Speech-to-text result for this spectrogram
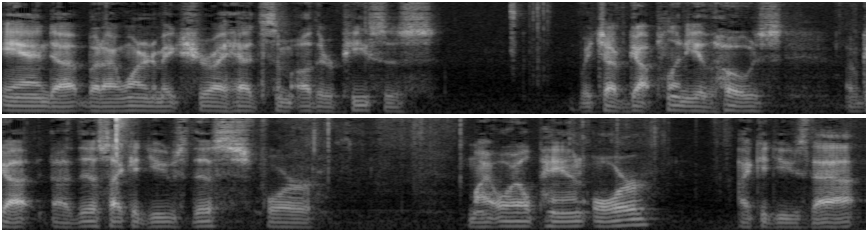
and uh, but I wanted to make sure I had some other pieces, which I've got plenty of those. I've got uh, this. I could use this for my oil pan, or I could use that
